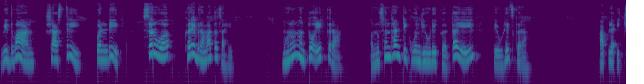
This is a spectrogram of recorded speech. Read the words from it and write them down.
विद्वान शास्त्री पंडित सर्व खरे भ्रमातच आहेत. म्हणून म्हणतो एक करा अनुसंधान टिकवून जेवढे करता येईल तेवढेच करा. आपल्या इच्छे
